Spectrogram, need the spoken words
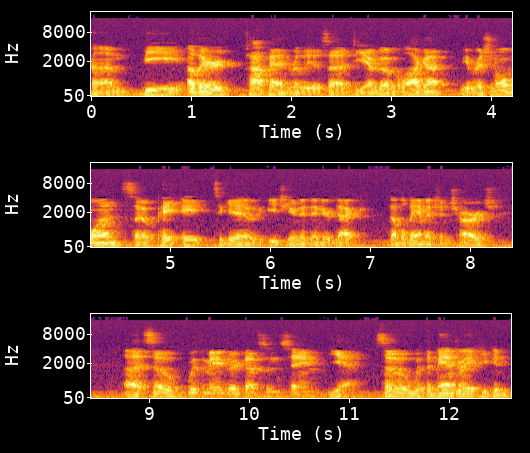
Um, the other top end really is uh, Diogo Malaga, the original one. So pay eight to give each unit in your deck double damage and charge. Uh, so With the Mandrake, that's insane. yeah, so with the Mandrake, you can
